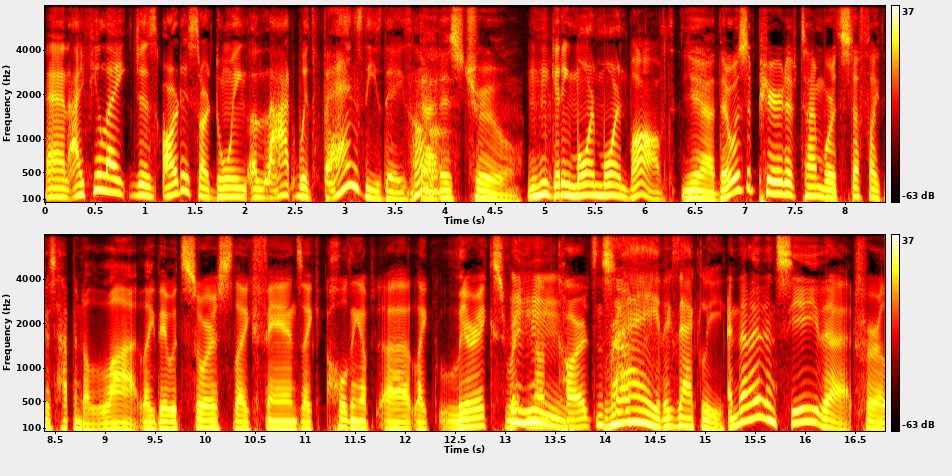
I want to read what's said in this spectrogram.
And I feel like just artists are doing a lot with fans these days, huh? That is true. hmm getting more and more involved. Yeah, there was a period of time where stuff like this happened a lot. Like they would source like fans like holding up uh, like lyrics written on Mhm. cards and stuff. Right, exactly. And then I didn't see that for a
